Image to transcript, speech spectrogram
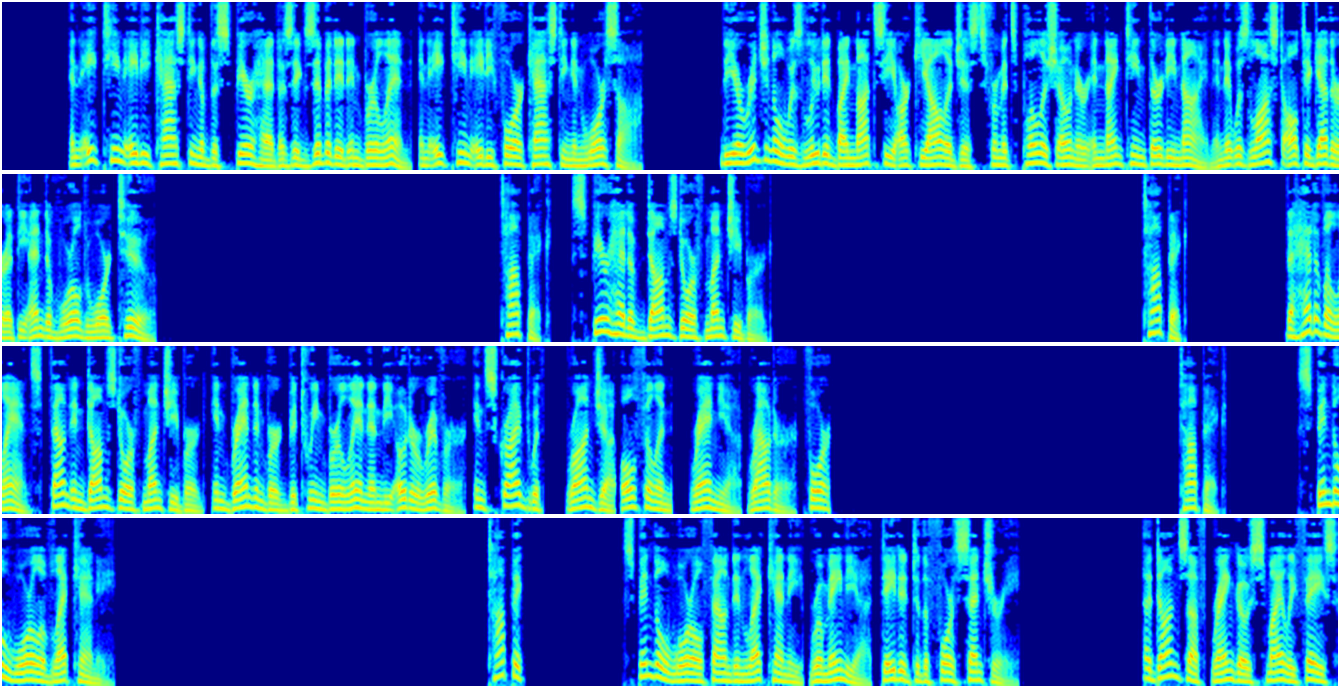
An 1880 casting of the spearhead is exhibited in Berlin, an 1884 casting in Warsaw. The original was looted by Nazi archaeologists from its Polish owner in 1939 and it was lost altogether at the end of World War II. Spearhead of Domsdorf-Müncheberg the head of a lance, found in Domsdorf-Müncheberg, in Brandenburg between Berlin and the Oder River, inscribed with Ranja Ulfilan, Ranya, Router, 4 Spindle whorl of Letcani Spindle whorl found in Letcani, Romania, dated to the 4th century. Adonsuf, Rango smiley face.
